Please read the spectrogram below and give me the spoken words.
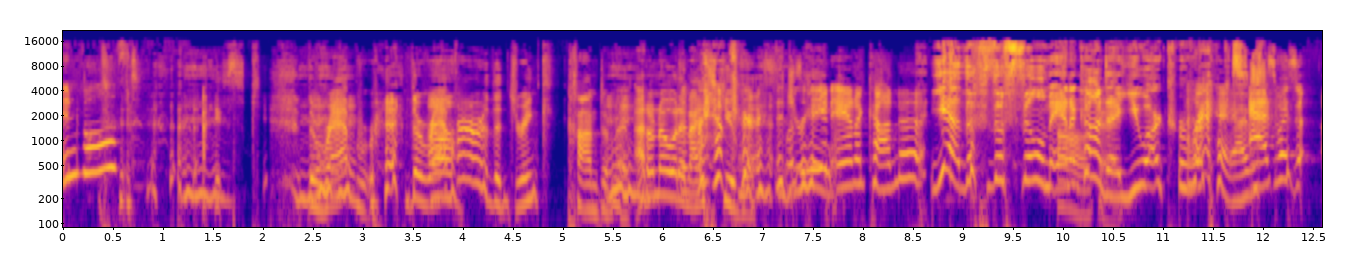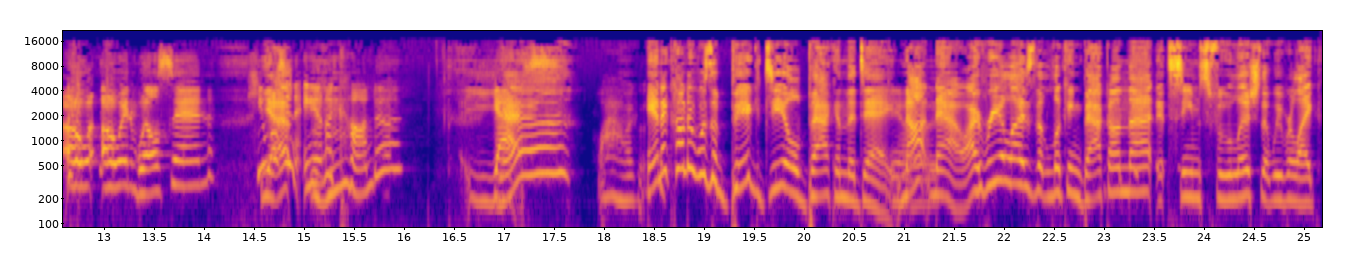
involved. Ice cu- the rap, the oh. rapper, or the drink condiment. I don't know what an ice cube is. The Wasn't he an anaconda? Yeah, the the film oh, Anaconda. okay. You are correct. Okay, I was, As was o- Owen Wilson. he Yeah, was an mm-hmm. anaconda. Yes. Yeah. Wow. Anaconda was a big deal back in the day. Yeah. Not now. I realize that looking back on that, it seems foolish that we were like,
